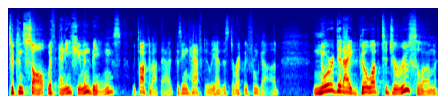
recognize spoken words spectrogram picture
to consult with any human beings. We talked about that because he didn't have to. He had this directly from God. nor did I go up to Jerusalem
